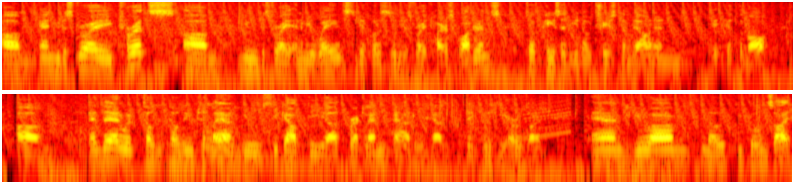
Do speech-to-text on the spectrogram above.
Um, and you destroy turrets, um, you destroy enemy waves, you get bonuses when you destroy entire squadrons. So it pays to, you know, chase them down and get, get them all. Um, and then when it tells, tells you to land, you seek out the uh, correct landing pad, which has big blinky arrows on it, and you, um, you know, you go inside.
